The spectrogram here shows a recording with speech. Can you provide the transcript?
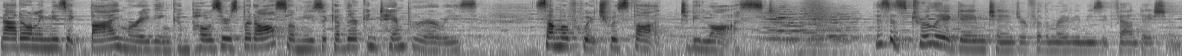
not only music by Moravian composers, but also music of their contemporaries, some of which was thought to be lost. This is truly a game changer for the Moravian Music Foundation.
